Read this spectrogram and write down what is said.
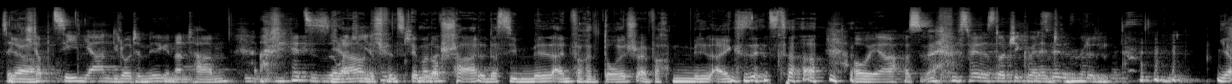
seit, ja. ich glaube, zehn Jahren die Leute Mill genannt haben. Also jetzt ist es ja, und ich finde es immer noch schade, dass sie Mill einfach in Deutsch einfach Mill eingesetzt haben. Oh ja, was, was wäre das deutsche Äquivalent Mühlen? Ja,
